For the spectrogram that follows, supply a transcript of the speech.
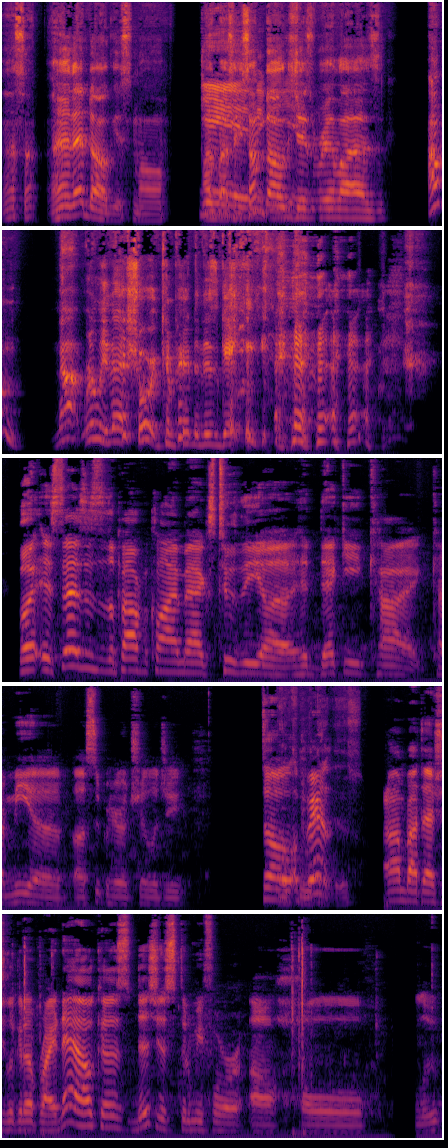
That's a- uh, that dog is small. I was about to say some nigga, dogs yeah. just realize I'm not really that short compared to this game. but it says this is a powerful climax to the uh, Hideki Kai Kamiya uh, superhero trilogy. So apparently. I'm about to actually look it up right now because this just threw me for a whole loop,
